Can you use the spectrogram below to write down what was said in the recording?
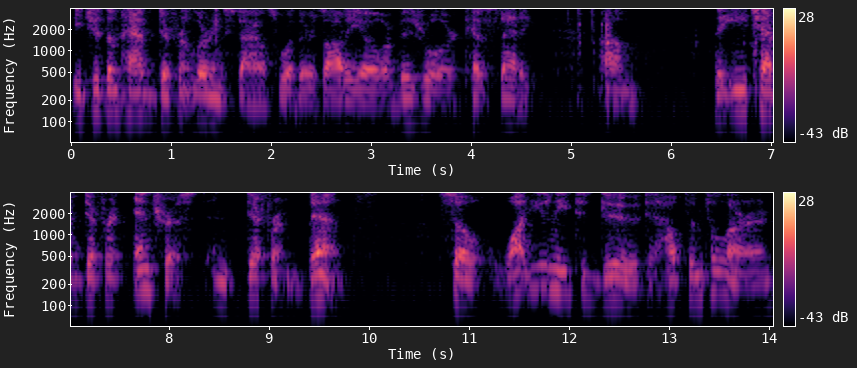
each of them have different learning styles, whether it's audio or visual or kinesthetic. Um, they each have different interests and different bents. So, what you need to do to help them to learn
